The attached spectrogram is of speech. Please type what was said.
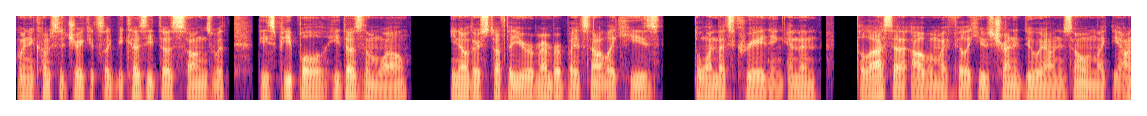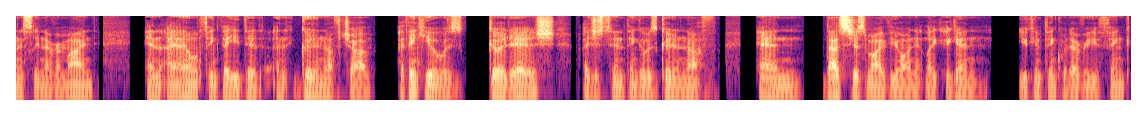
when it comes to Drake, it's like because he does songs with these people, he does them well. You know, there's stuff that you remember, but it's not like he's the one that's creating. And then the last uh, album, I feel like he was trying to do it on his own, like the Honestly Nevermind, and I, I don't think that he did a good enough job. I think he was good-ish. I just didn't think it was good enough, and that's just my view on it. Like again, you can think whatever you think.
